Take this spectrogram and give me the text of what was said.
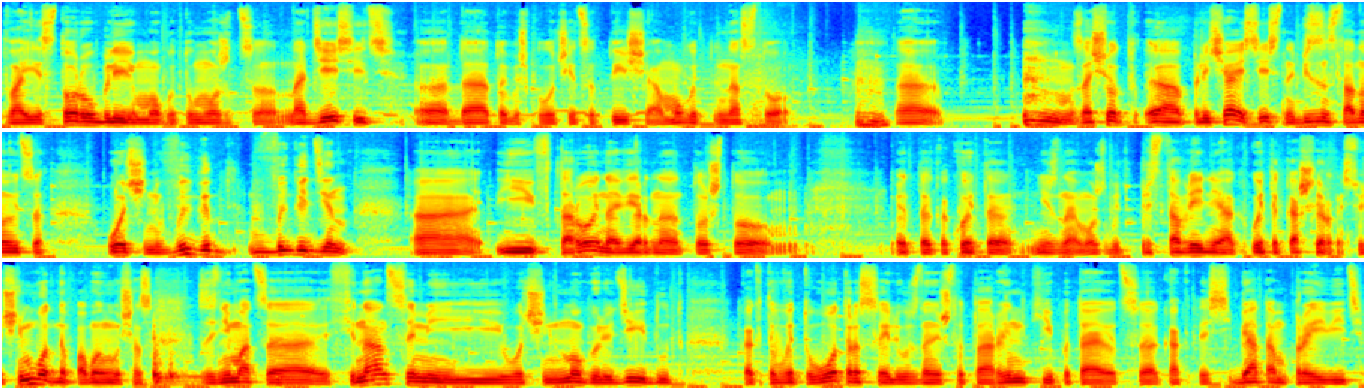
твои 100 рублей могут умножиться на 10, э, да, то бишь получиться 1000, а могут и на 100. Угу. За счет э, плеча, естественно, бизнес становится очень выгод, выгоден, а, и второй, наверное, то, что это какое-то, не знаю, может быть, представление о какой-то кошерности. Очень модно, по-моему, сейчас заниматься финансами, и очень много людей идут как-то в эту отрасль, узнают что-то о рынке и пытаются как-то себя там проявить.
